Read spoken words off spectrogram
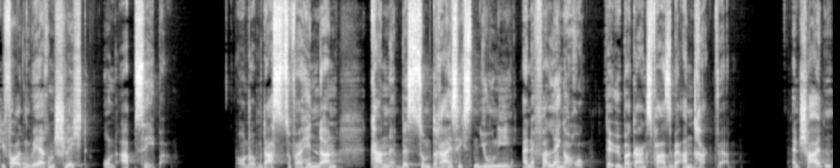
die Folgen wären schlicht unabsehbar. Und um das zu verhindern, kann bis zum 30. Juni eine Verlängerung der Übergangsphase beantragt werden. Entscheiden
